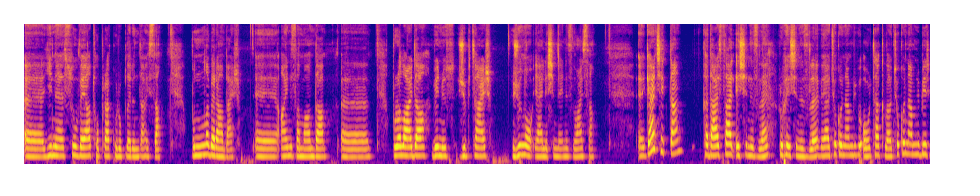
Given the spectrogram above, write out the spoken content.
e, yine su veya toprak gruplarındaysa bununla beraber e, aynı zamanda e, buralarda Venüs, Jüpiter, Juno yerleşimleriniz varsa e, gerçekten kadersel eşinizle, ruh eşinizle veya çok önemli bir ortakla, çok önemli bir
